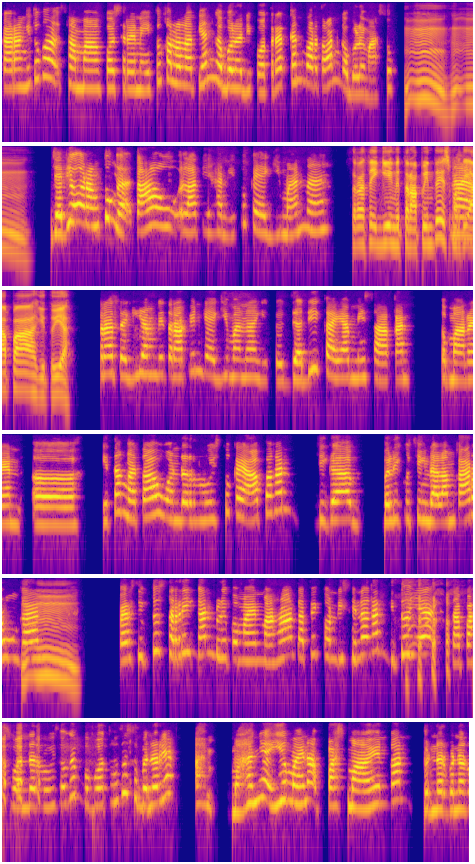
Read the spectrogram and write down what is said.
sekarang itu kok sama coach Rene itu kalau latihan nggak boleh dipotret kan wartawan nggak boleh masuk Mm-mm, mm-mm. jadi orang tuh nggak tahu latihan itu kayak gimana strategi yang diterapin teh seperti Nah. apa gitu ya strategi yang diterapin kayak gimana gitu. Jadi kayak misalkan kemarin eh kita nggak tahu Wonder Luiz tuh kayak apa kan jika beli kucing dalam karung kan. Mm. Persib tuh sering kan beli pemain mahal tapi kondisinya kan gitunya. Nah pas Wonder Luiz oke Bobotoh tuh sebenarnya ah mahalnya iya mainnya pas main kan bener-bener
